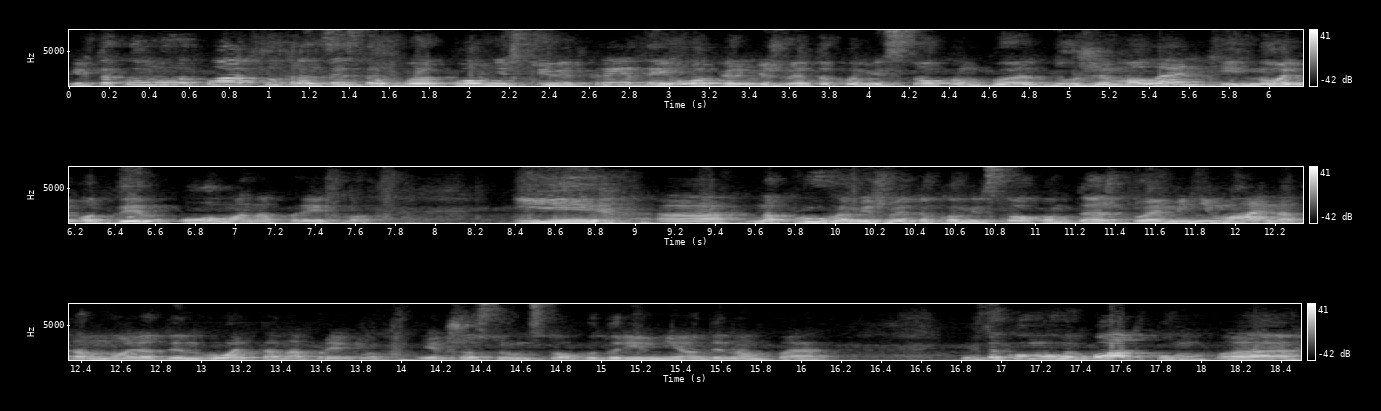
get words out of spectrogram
І в такому випадку транзистор буде повністю відкритий, опір між витоком і стоком буде дуже маленький, 0,1 Ома, наприклад. І е, напруга між витоком і стоком теж буде мінімальна, там 0,1 вольта, наприклад, якщо струм стоку дорівнює 1 ампер. І в такому випадку е,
